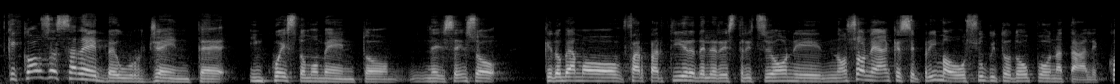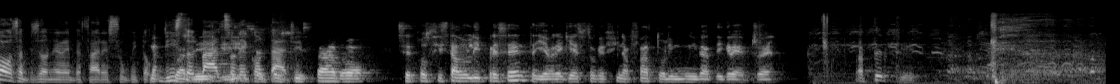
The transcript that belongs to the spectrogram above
Che cosa sarebbe urgente in questo momento? Nel senso che dobbiamo far partire delle restrizioni, non so neanche se prima o subito dopo Natale. Cosa bisognerebbe fare subito, Ma visto guardi, il balzo dei se contagi? Fossi stato, se fossi stato lì presente gli avrei chiesto che fine ha fatto l'immunità di gregge. Ma perché?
